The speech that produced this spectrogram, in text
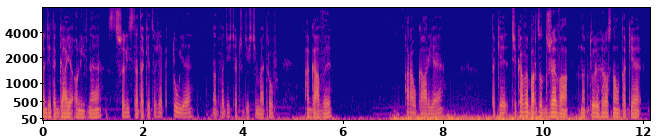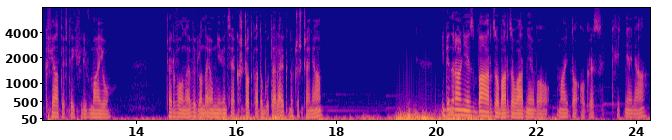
Wszędzie te gaje oliwne, strzeliste takie coś jak tuje na 20-30 metrów, agawy, araukarie, takie ciekawe bardzo drzewa, na których rosną takie kwiaty w tej chwili w maju, czerwone, wyglądają mniej więcej jak szczotka do butelek, do czyszczenia. I generalnie jest bardzo, bardzo ładnie, bo maj to okres kwitnienia.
